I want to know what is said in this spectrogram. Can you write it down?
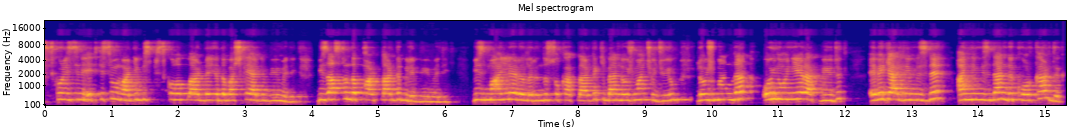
psikolojisine etkisi mi var diye biz psikologlarda ya da başka yerde büyümedik. Biz aslında parklarda bile büyümedik. Biz mahalle aralarında, sokaklarda ki ben lojman çocuğuyum. Lojmanda oyun oynayarak büyüdük. Eve geldiğimizde annemizden de korkardık.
